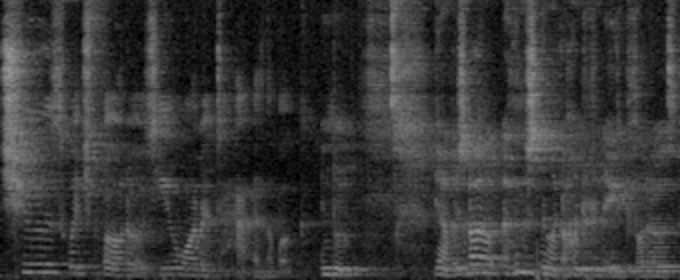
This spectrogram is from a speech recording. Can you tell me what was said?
choose which photos you wanted to have in the book. Mm-hmm. Yeah, there's about I think there's something like 180 photos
